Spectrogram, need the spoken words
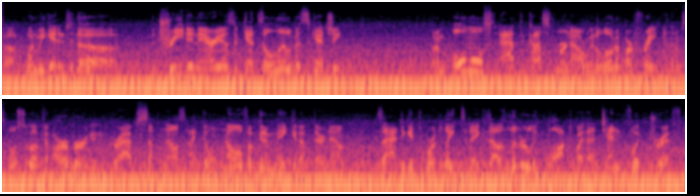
But when we get into the, the treed-in areas, it gets a little bit sketchy. But I'm almost at the customer now. We're gonna load up our freight and then I'm supposed to go up to Arborg and grab something else. I don't know if I'm gonna make it up there now because I had to get to work late today because I was literally blocked by that 10 foot drift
